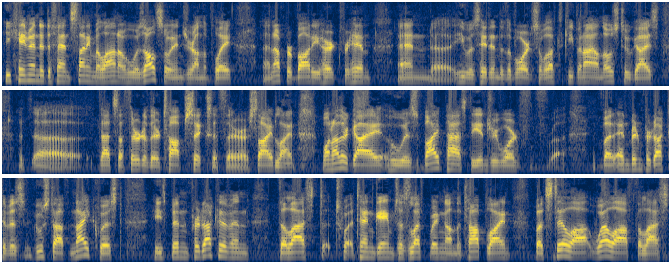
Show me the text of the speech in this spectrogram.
He came in to defend Sonny Milano, who was also injured on the play, an upper body hurt for him, and uh, he was hit into the board. So we'll have to keep an eye on those two guys. Uh, that's a third of their top six if they're sidelined. One other guy who has bypassed the injury ward, f- f- but and been productive is Gustav Nyquist. He's been productive in the last tw- 10 games as left wing on the top line, but still uh, well off the last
